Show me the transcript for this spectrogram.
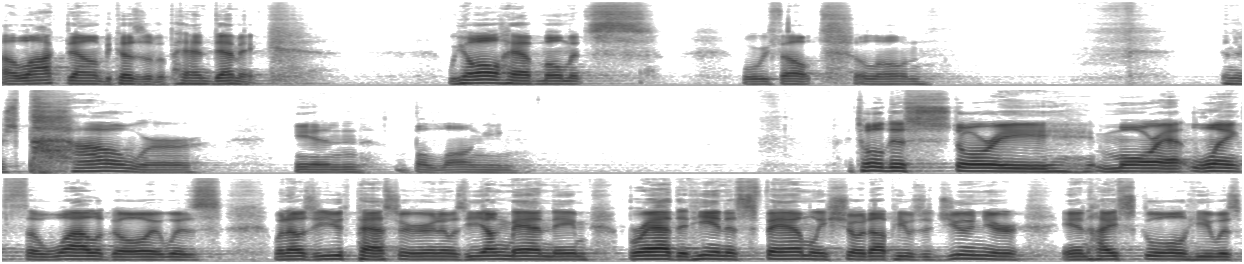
a lockdown because of a pandemic. We all have moments where we felt alone. And there's power in belonging. I told this story more at length a while ago. It was when I was a youth pastor, and it was a young man named Brad that he and his family showed up. He was a junior in high school. He was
